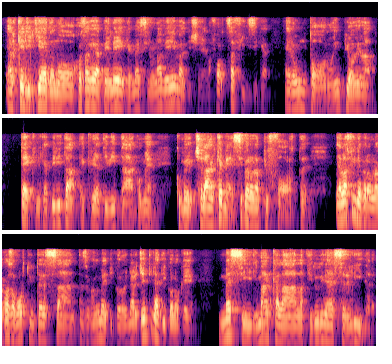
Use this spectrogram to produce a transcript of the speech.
E al che gli chiedono cosa aveva Pelé che Messi non aveva, dice la forza fisica, era un toro, in più aveva tecnica, abilità e creatività come, come ce l'ha anche Messi, però era più forte. E alla fine però una cosa molto interessante, secondo me dicono, in Argentina dicono che Messi gli manca la, l'attitudine a essere leader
